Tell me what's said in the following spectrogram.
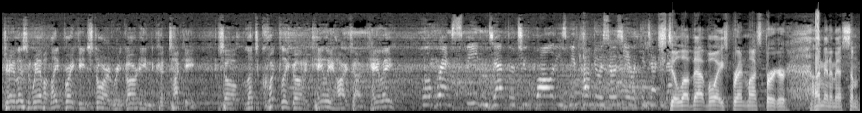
Jay, listen, we have a late breaking story regarding Kentucky. So let's quickly go to Kaylee Hartung. Kaylee? Well, Brent, speed and depth are two qualities we've come to associate with Kentucky. Still love that voice, Brent Musburger. I'm going to miss him.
